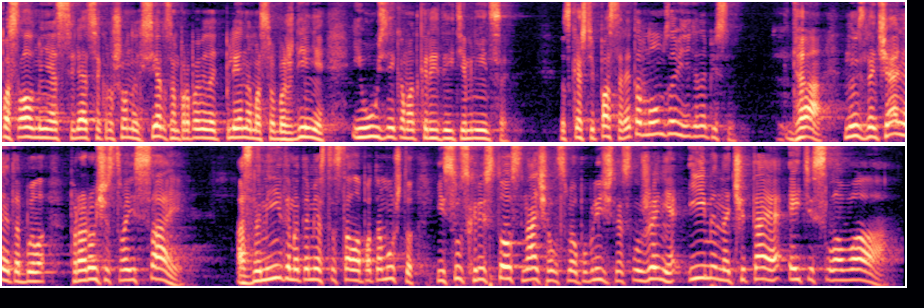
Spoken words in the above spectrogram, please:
послал меня исцелять сокрушенных сердцем, проповедовать пленам освобождение и узникам открытые темницы». Вы скажете, пастор, это в Новом Завете написано. Да, но изначально это было пророчество Исаи. А знаменитым это место стало потому, что Иисус Христос начал свое публичное служение именно читая эти слова.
